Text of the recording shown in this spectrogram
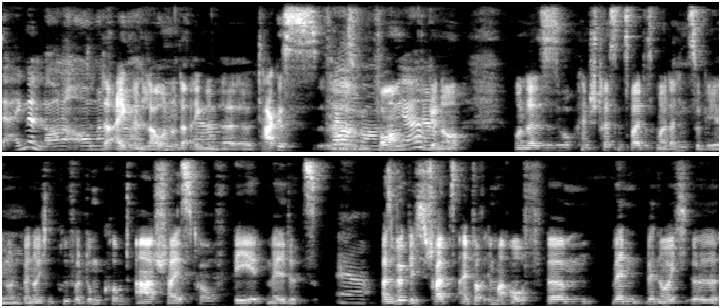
Der eigenen Laune auch. der manchmal. eigenen Laune und der eigenen äh, Tagesform, Form, äh, ja. genau. Und dann ist es überhaupt kein Stress, ein zweites Mal dahin zu gehen. Und wenn euch ein Prüfer dumm kommt, A, scheiß drauf, B, meldet's. Ja. Also wirklich, schreibt's einfach immer auf, ähm, wenn, wenn euch äh,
